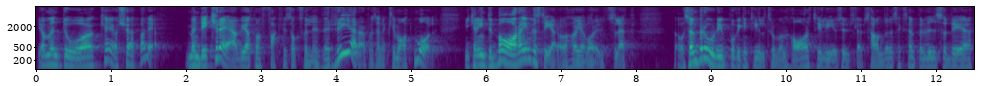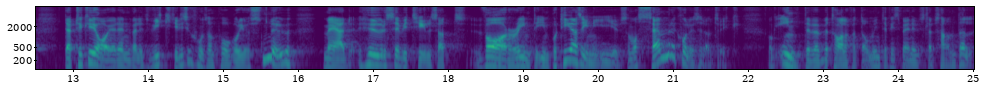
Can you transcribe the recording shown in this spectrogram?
Ja, men då kan jag köpa det. Men det kräver ju att man faktiskt också levererar på sina klimatmål. Vi kan inte bara investera och höja våra utsläpp. Och sen beror det ju på vilken tilltro man har till EUs utsläppshandel exempelvis. Och det, där tycker jag är det en väldigt viktig diskussion som pågår just nu. Med hur ser vi till så att varor inte importeras in i EU som har sämre koldioxidavtryck. Och inte behöver betala för att de inte finns med i en utsläppshandel.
